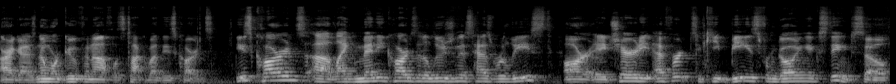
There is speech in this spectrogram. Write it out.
All right, guys, no more goofing off. Let's talk about these cards. These cards, uh, like many cards that Ellusionist has released, are a charity effort to keep bees from going extinct. So,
